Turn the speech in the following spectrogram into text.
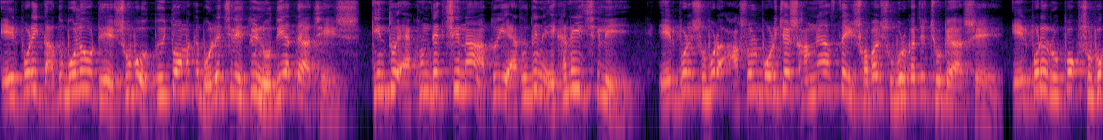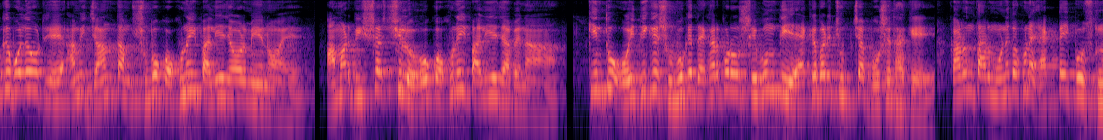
এরপরেই দাদু বলে ওঠে, শুভ, তুই তো আমাকে বলেছিলি, তুই নদিয়াতে আছিস। কিন্তু এখন দেখছি না, তুই এতদিন এখানেই ছিলি। এরপরে শুভর আসল পরিচয় সামনে আসতেই সবাই শুভর কাছে ছুটে আসে। এরপরে রূপক শুভকে বলে ওঠে, আমি জানতাম শুভ কখনোই পালিয়ে যাওয়ার মেয়ে নয়। আমার বিশ্বাস ছিল ও কখনোই পালিয়ে যাবে না। কিন্তু ওইদিকে শুভকে দেখার পরও সেবন্তী একেবারে চুপচাপ বসে থাকে। কারণ তার মনে তখন একটাই প্রশ্ন,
